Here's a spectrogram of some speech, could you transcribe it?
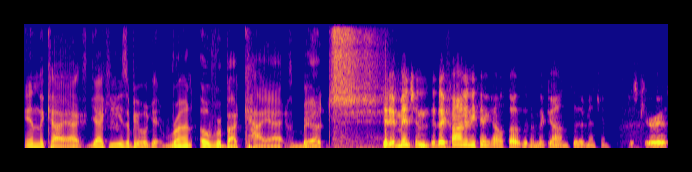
in the kayaks. Yackies are people get run over by kayaks, bitch. Did it mention? Did they find anything else other than the guns? Did it mention? Just curious.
